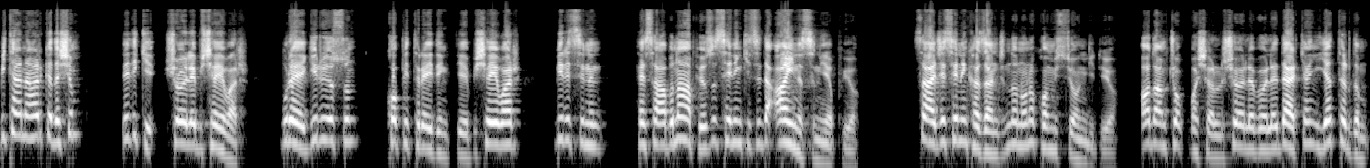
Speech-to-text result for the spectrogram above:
Bir tane arkadaşım dedi ki şöyle bir şey var. Buraya giriyorsun. Copy trading diye bir şey var. Birisinin hesabı ne yapıyorsa seninkisi de aynısını yapıyor. Sadece senin kazancından ona komisyon gidiyor. Adam çok başarılı şöyle böyle derken yatırdım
